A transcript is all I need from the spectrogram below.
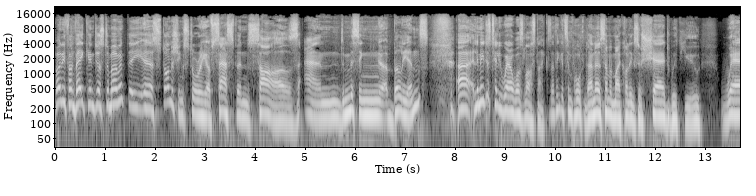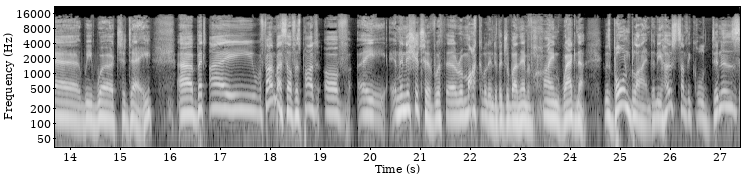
Pauli van Wyk in just a moment. The astonishing story of Sasfin, SARS, and missing billions. Uh, let me just tell you where I was last night because I think it's important. I know some of my colleagues have shared with you where we were today. Uh, but I found myself as part of a an initiative with a remarkable individual by the name of Hein Wagner. He was born blind and he hosts something called Dinners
